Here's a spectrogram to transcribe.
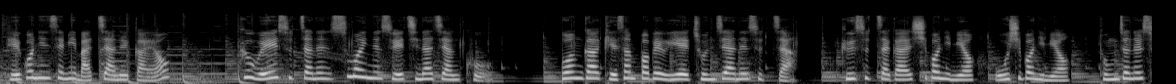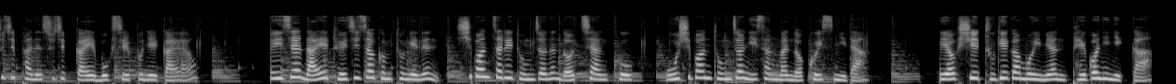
100원인 셈이 맞지 않을까요? 그 외의 숫자는 숨어있는 수에 지나지 않고 무언가 계산법에 의해 존재하는 숫자, 그 숫자가 10원이며 50원이며 동전을 수집하는 수집가의 몫일 뿐일까요? 이제 나의 돼지저 금통에는 10원짜리 동전은 넣지 않고 50원 동전 이상만 넣고 있습니다. 역시 두 개가 모이면 100원이니까.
